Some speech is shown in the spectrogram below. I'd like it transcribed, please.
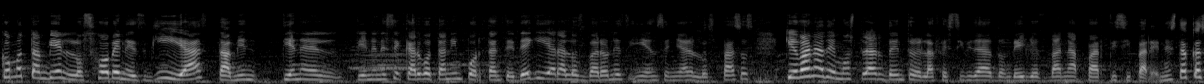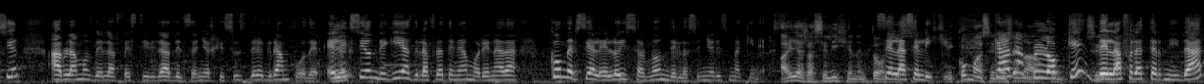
Como también los jóvenes guías también tienen, tienen ese cargo tan importante de guiar a los varones y enseñar los pasos que van a demostrar dentro de la festividad donde ellos van a participar. En esta ocasión hablamos de la festividad del Señor Jesús del Gran Poder. Elección de guías de la Fraternidad Morenada Comercial Eloy Salmón de los señores maquineros. A ellas las eligen entonces. Se las eligen. ¿Y cómo hacen Cada bloque de la fraternidad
